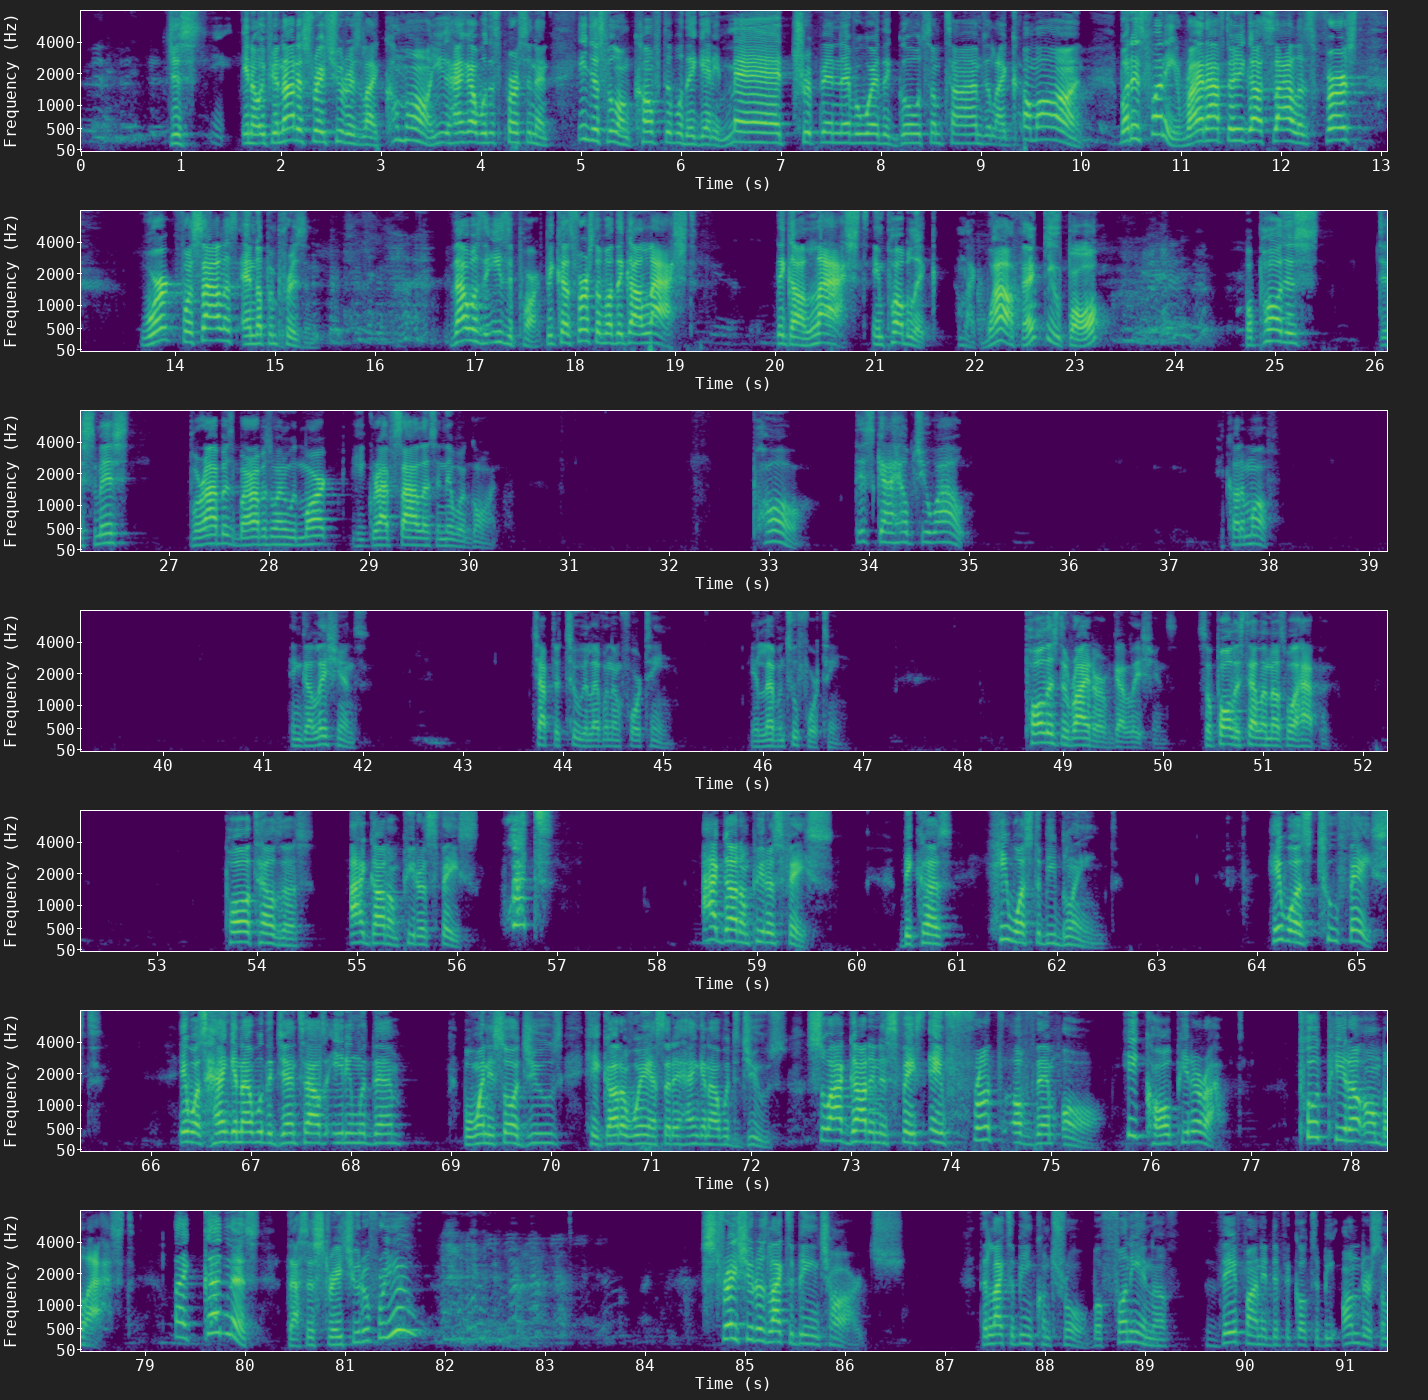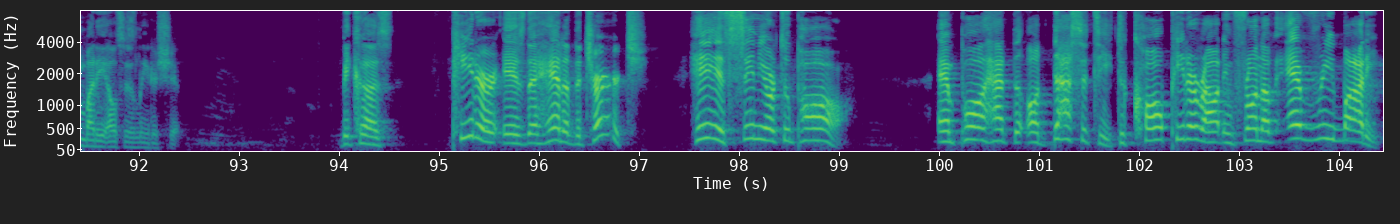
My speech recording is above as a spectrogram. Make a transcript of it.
Just, you know, if you're not a straight shooter, it's like, come on, you hang out with this person and you just feel uncomfortable. They're getting mad, tripping everywhere they go sometimes. You're like, come on. But it's funny, right after he got Silas, first work for Silas, end up in prison. That was the easy part because, first of all, they got lashed. They got lashed in public. I'm like, wow, thank you, Paul. But Paul just dismissed Barabbas. Barabbas went with Mark. He grabbed Silas and they were gone. Paul, this guy helped you out. He cut him off. In Galatians chapter 2, 11 and 14. 11 to 14. Paul is the writer of Galatians. So Paul is telling us what happened. Paul tells us, I got on Peter's face. What? I got on Peter's face because he was to be blamed. He was two faced. He was hanging out with the Gentiles, eating with them. But when he saw Jews, he got away and started hanging out with the Jews. So I got in his face in front of them all. He called Peter out, put Peter on blast. Like, goodness, that's a straight shooter for you. straight shooters like to be in charge, they like to be in control. But funny enough, they find it difficult to be under somebody else's leadership. Because Peter is the head of the church, he is senior to Paul. And Paul had the audacity to call Peter out in front of everybody.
